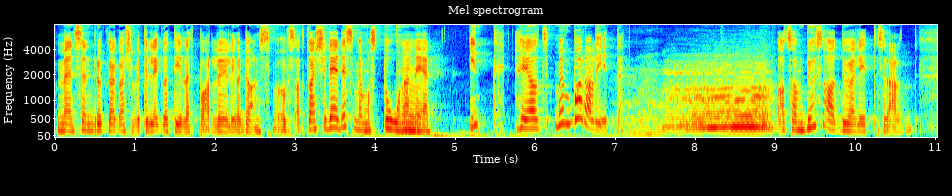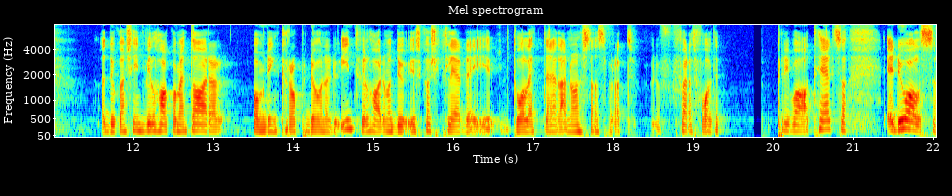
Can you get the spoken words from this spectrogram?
Men sen brukar jag kanske vet lägga till ett par löjliga dansmoves. Att kanske det är det som jag måste tona ner. Inte helt, men bara lite. Alltså om du sa att du är lite sådär att, du kanske inte vill ha kommentarer om din kropp då när du inte vill ha dem, att du kanske klär dig i toaletten eller någonstans för att, för att få lite privathet, så är du alltså,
